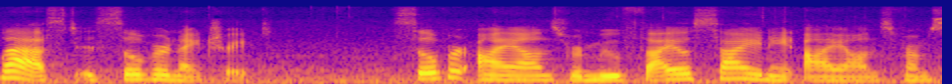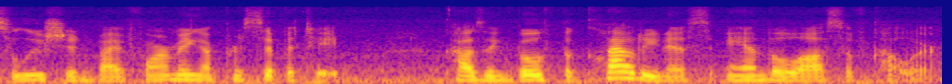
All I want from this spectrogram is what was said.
Last is silver nitrate silver ions remove thiocyanate ions from solution by forming a precipitate, causing both the cloudiness and the loss of color.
